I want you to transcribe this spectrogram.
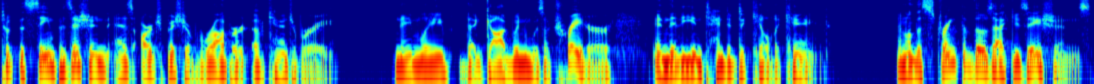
took the same position as Archbishop Robert of Canterbury, namely, that Godwin was a traitor and that he intended to kill the king. And on the strength of those accusations,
